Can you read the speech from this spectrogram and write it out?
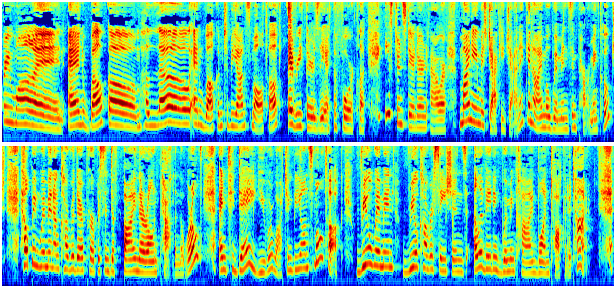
everyone and welcome. Hello and welcome to beyond small talk every thursday at the 4 o'clock eastern standard hour. My name is jackie janik and i'm a women's empowerment coach helping women uncover their purpose and define their own path in the world. And today you are watching beyond small talk. Real women real conversations elevating womankind one talk at a time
